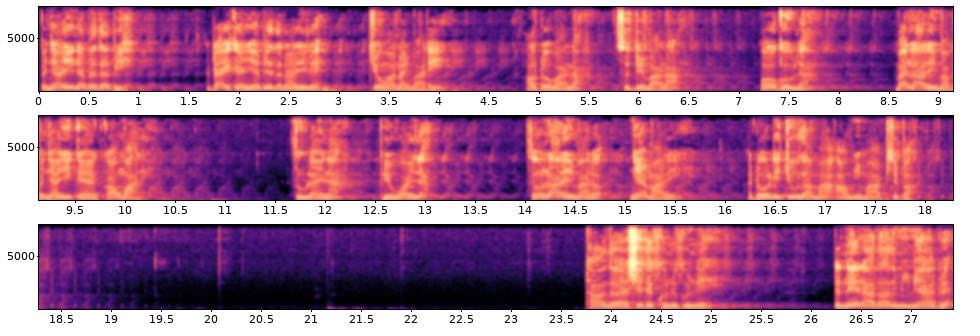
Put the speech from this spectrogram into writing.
ပညာရေးနဲ့ပတ်သက်ပြီးအတိုက်အခံရန်ပြဿနာတွေလည်းကြုံရနိုင်ပါတယ်အောက်တိုဘာလားစက်တင်ဘာလားဩဂုတ်လားမတ်လတွေမှာပညာရေးကံကောင်းပါတယ်ဇူလိုင်လား ဖေဖော်ဝါရီလဇွန်လတွေမှာတော့ညံ့ပါတယ်အတော်လေးကြိုးစားမှအောင်မြင်မှာဖြစ်ပါ1389ခုနှစ်တနင်္လာသားသမီးများအတွက်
